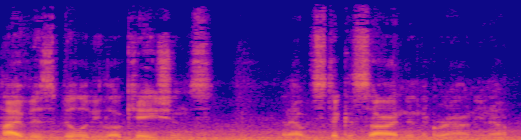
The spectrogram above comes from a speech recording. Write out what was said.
high visibility locations and I would stick a sign in the ground, you know.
